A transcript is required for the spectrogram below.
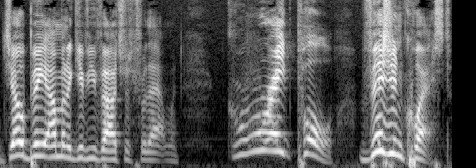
Joe B. I'm going to give you vouchers for that one. Great pull. Vision Quest.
